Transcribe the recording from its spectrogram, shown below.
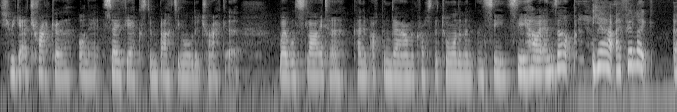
Should we get a tracker on it? Sophie Ecclestone batting order tracker, where we'll slide her kind of up and down across the tournament and see see how it ends up. Yeah, I feel like Uh,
